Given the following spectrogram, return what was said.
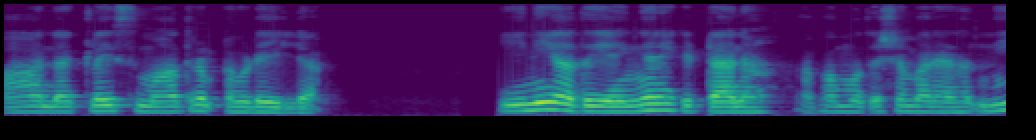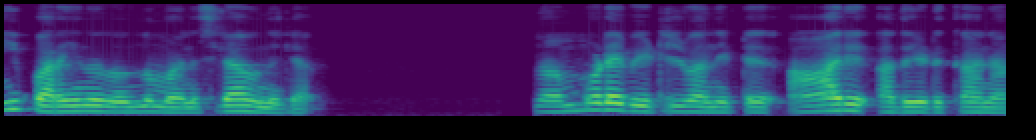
ആ നെക്ലേസ് മാത്രം അവിടെ ഇല്ല. ഇനി അത് എങ്ങനെ കിട്ടാനാ? അപ്പം മുത്തശ്ശൻ പറയണം നീ പറയുന്നതൊന്നും മനസ്സിലാവുന്നില്ല. നമ്മുടെ വീട്ടിൽ വന്നിട്ട് ആര് അത് എടുക്കാനാ?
